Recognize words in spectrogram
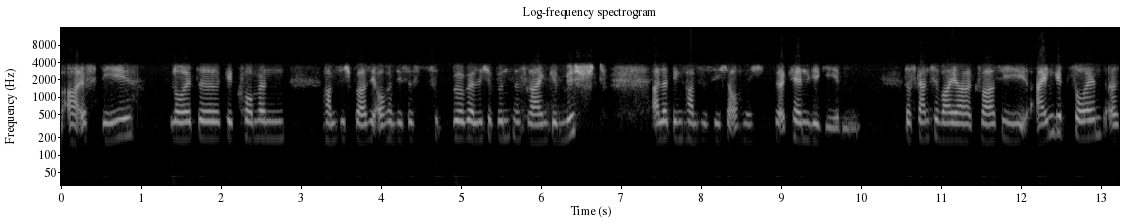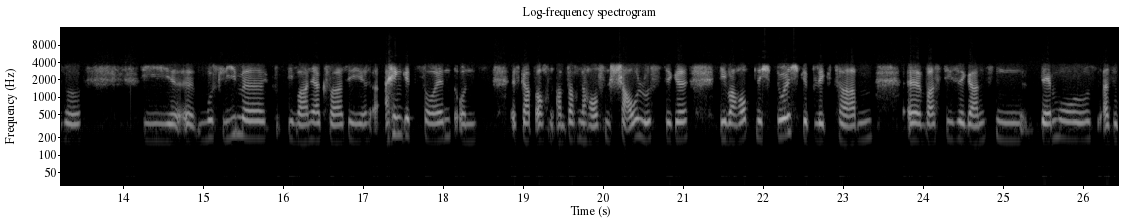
AfD-Leute gekommen, haben sich quasi auch in dieses bürgerliche Bündnis reingemischt. Allerdings haben sie sich auch nicht zu erkennen gegeben. Das Ganze war ja quasi eingezäunt, also die äh, Muslime, die waren ja quasi eingezäunt und es gab auch einfach einen Haufen Schaulustige, die überhaupt nicht durchgeblickt haben, äh, was diese ganzen Demos, also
